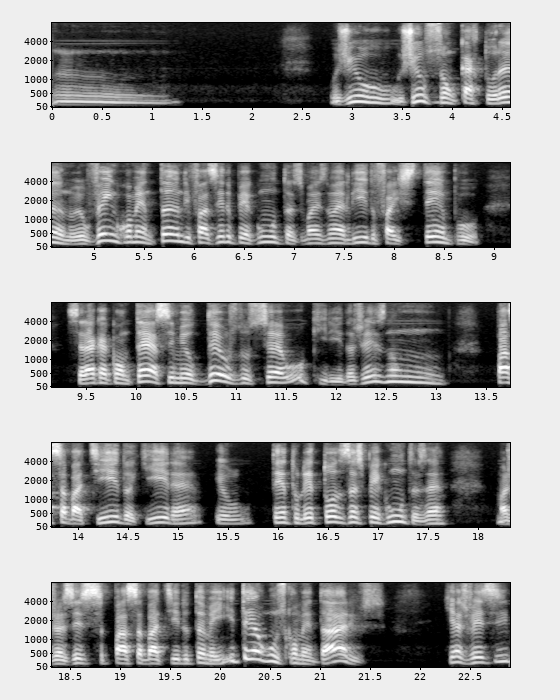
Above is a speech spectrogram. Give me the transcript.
Hum... O Gil, Gilson Carturano, eu venho comentando e fazendo perguntas, mas não é lido faz tempo. Será que acontece? Meu Deus do céu! Ô, oh, querida, às vezes não passa batido aqui, né? Eu tento ler todas as perguntas, né? Mas às vezes passa batido também. E tem alguns comentários que às vezes,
